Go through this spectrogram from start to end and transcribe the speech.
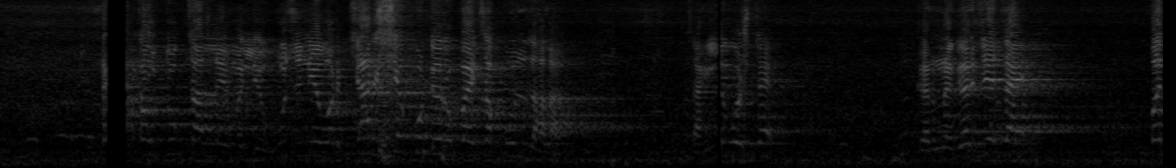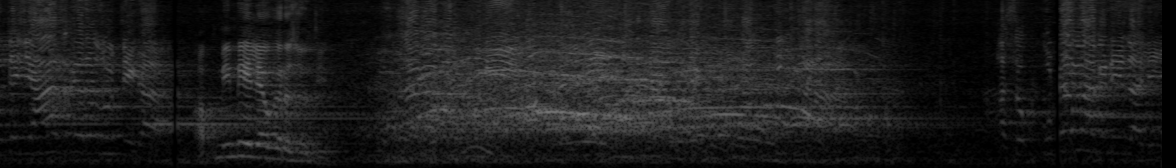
कौतुक चाललंय म्हणले. उजनीवर चारशे कोटी रुपयाचा पूल झाला चांगली गोष्ट आहे करणं गरजेचं आहे पण त्याची आज गरज होती का आप- मी मेल्यावर गरज होती असं कुठं मागणी झाली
